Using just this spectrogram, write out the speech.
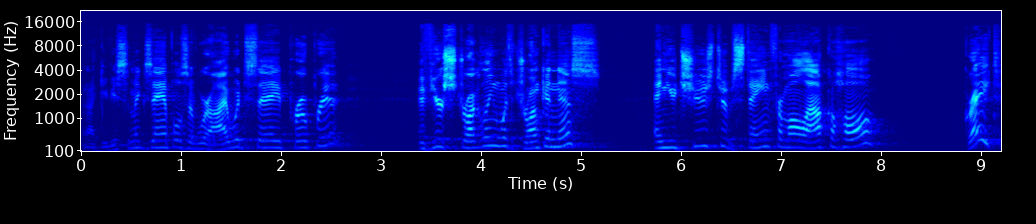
And I'll give you some examples of where I would say appropriate. If you're struggling with drunkenness and you choose to abstain from all alcohol, Great.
